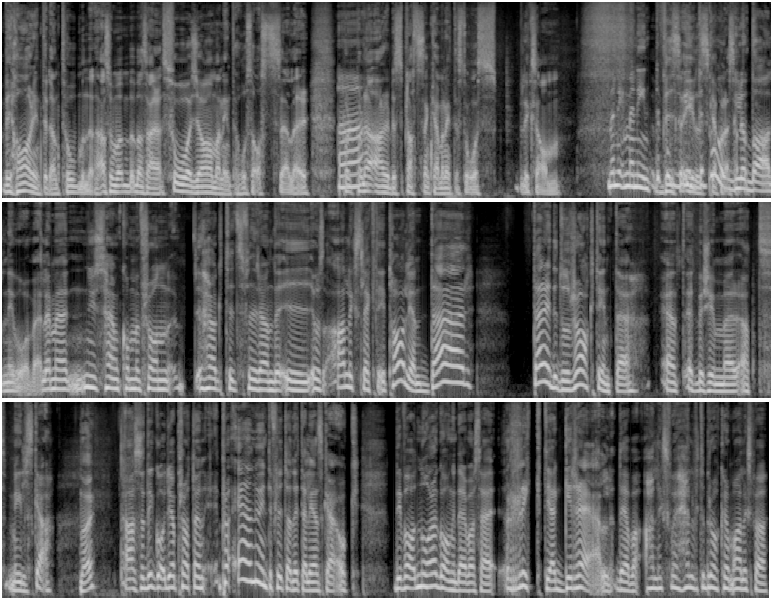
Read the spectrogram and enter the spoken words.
Vi har inte den tonen. Alltså man, man så, här, så gör man inte hos oss. Eller på, Ja. på den här arbetsplatsen kan man inte stå och liksom... Men, men inte på, inte på, på global nivå väl? Jag menar, nyss hemkommen från högtidsfirande i, hos Alex släkt i Italien. Där, där är det då rakt inte ett, ett bekymmer att med ilska. Nej. Alltså det går, jag pratar, en, pratar ännu inte flytande italienska och det var några gånger där det var så här riktiga gräl. Där jag bara, Alex vad i helvete bråkar om? Alex bara,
